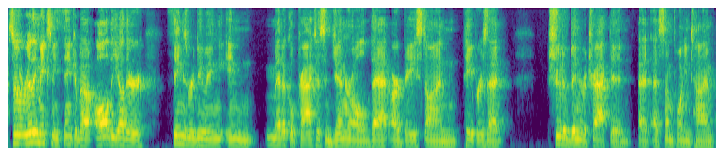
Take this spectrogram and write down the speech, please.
So it really makes me think about all the other things we're doing in medical practice in general that are based on papers that should have been retracted at, at some point in time.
